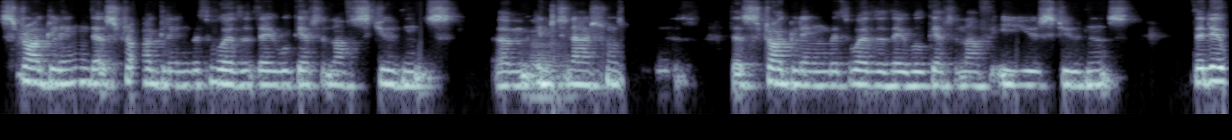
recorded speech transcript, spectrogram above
struggling. They're struggling with whether they will get enough students, um, mm. international students. They're struggling with whether they will get enough EU students. They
